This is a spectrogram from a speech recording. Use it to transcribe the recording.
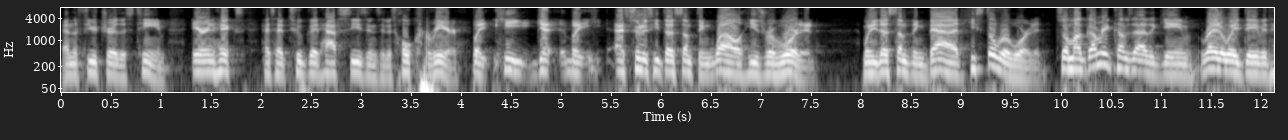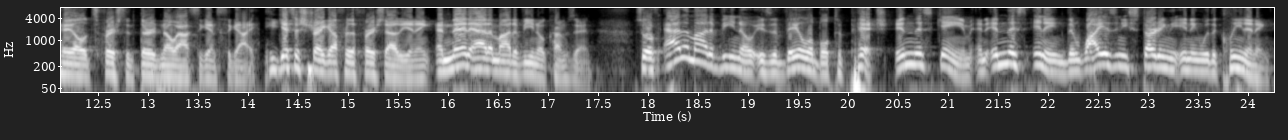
and the future of this team. Aaron Hicks has had two good half seasons in his whole career, but he get but he, as soon as he does something well, he's rewarded. When he does something bad, he's still rewarded. So Montgomery comes out of the game right away. David Hale, it's first and third, no outs against the guy. He gets a strikeout for the first out of the inning, and then Adam Ottavino comes in. So if Adam Ottavino is available to pitch in this game and in this inning, then why isn't he starting the inning with a clean inning?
